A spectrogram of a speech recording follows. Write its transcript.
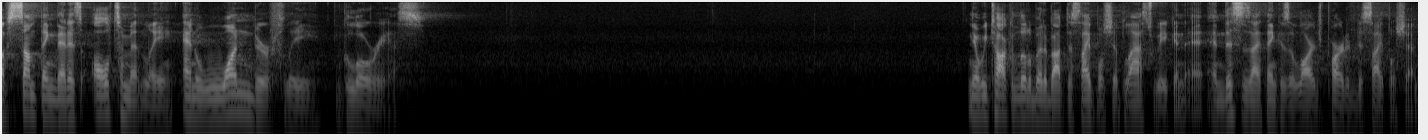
of something that is ultimately and wonderfully glorious. You know, we talked a little bit about discipleship last week, and, and this is, I think, is a large part of discipleship.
